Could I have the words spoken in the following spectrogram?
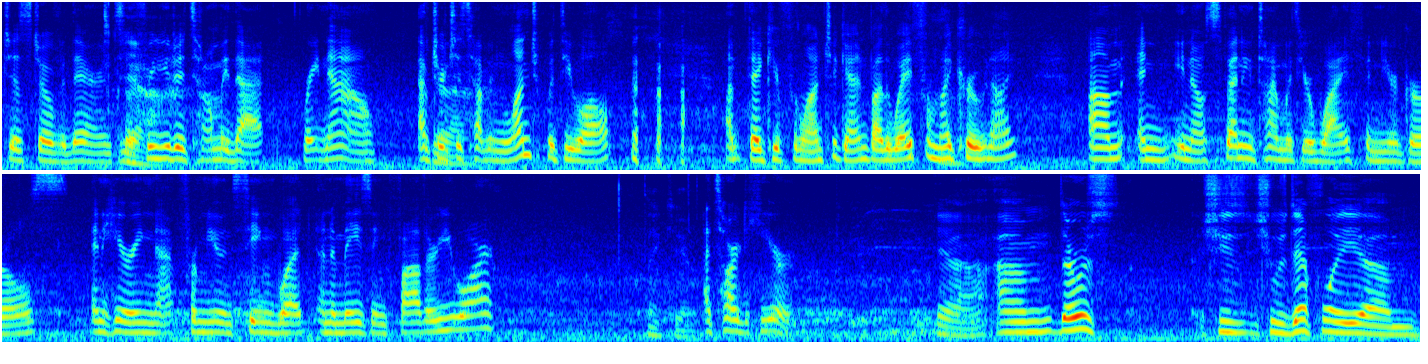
just over there. And so for you to tell me that right now, after Yeah. just having lunch with you all, um, thank you for lunch again, by the way, for my crew and I, um, and, you know, spending time with your wife and your girls and hearing that from you and seeing what an amazing father you are, Thank you. that's hard to hear. Yeah, um, there was. She's she was definitely um,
